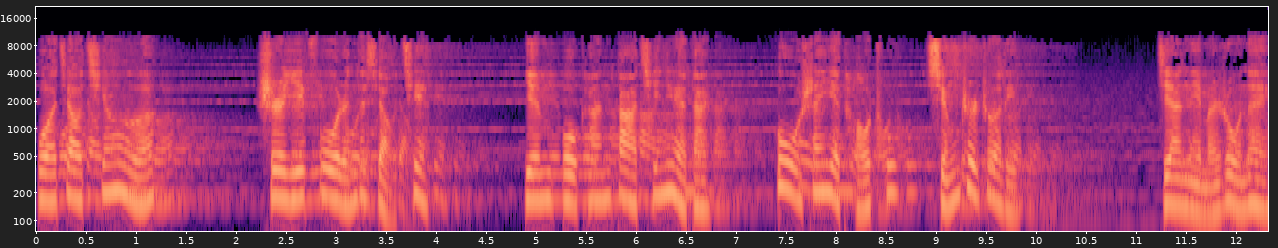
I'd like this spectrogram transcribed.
我叫青娥，是一妇人的小妾，因不堪大妻虐待，故深夜逃出，行至这里。见你们入内，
